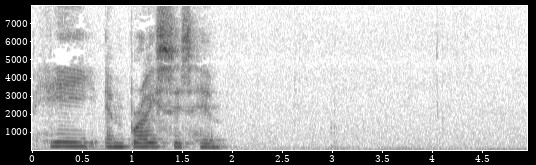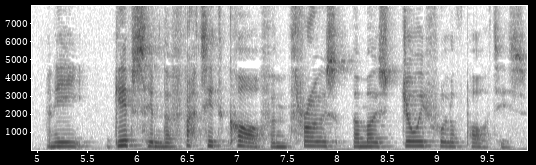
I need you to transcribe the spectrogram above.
He embraces him. And he gives him the fatted calf and throws the most joyful of parties.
